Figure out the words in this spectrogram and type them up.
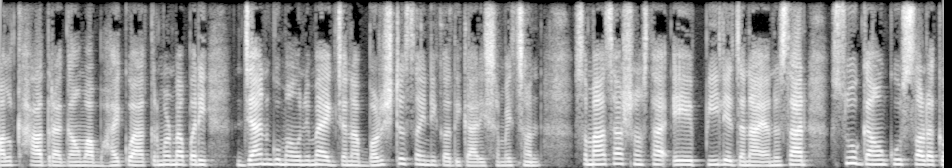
अल खाद्रा गाउँमा भएको आक्रमणमा पनि ज्यान गुमाउनेमा एकजना वरिष्ठ सैनिक अधिकारी समेत छन्। समाचार संस्था एएपीले जनाए अनुसार सो गाउँको सडक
